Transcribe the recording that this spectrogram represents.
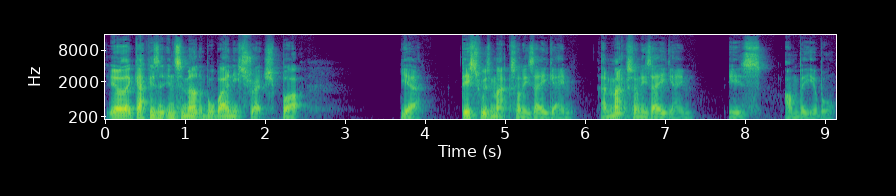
you know that gap isn't insurmountable by any stretch. But yeah, this was Max on his A game, and Max on his A game is unbeatable.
